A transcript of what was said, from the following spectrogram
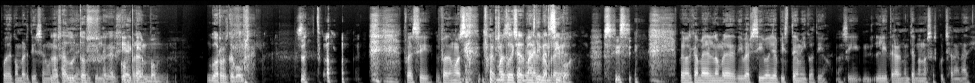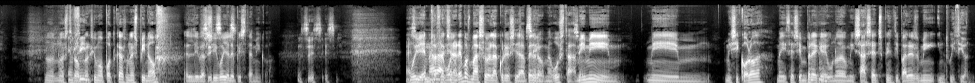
Puede convertirse en una... Los adultos eh, compran gorros de bolsa. Pues sí, podemos, podemos ser más diversivo. sí, sí. Podemos cambiar el nombre de diversivo y epistémico, tío. Así literalmente no nos escuchará nadie. nuestro próximo podcast, un spin-off, el diversivo y el epistémico. Sí, sí, sí. Muy bien, reflexionaremos más sobre la curiosidad, Pedro. me gusta. A mí mi, mi, mi, psicóloga me dice siempre que uno de mis assets principales es mi intuición,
